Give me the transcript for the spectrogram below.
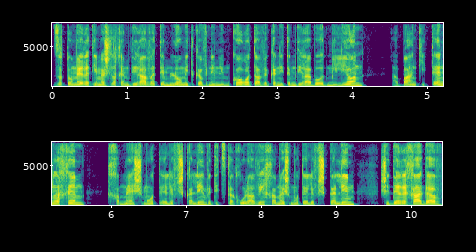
זאת אומרת, אם יש לכם דירה ואתם לא מתכוונים למכור אותה וקניתם דירה בעוד מיליון, הבנק ייתן לכם 500 אלף שקלים ותצטרכו להביא 500 אלף שקלים, שדרך אגב,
